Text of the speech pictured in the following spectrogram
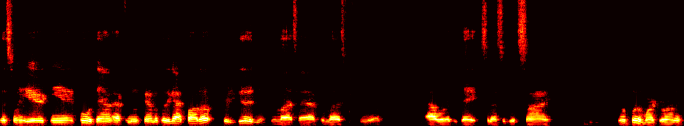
this one here again pulled down afternoon candle, but it got bought up pretty good in the last half, the last you know hour of the day. So that's a good sign. We'll put a marker on it.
